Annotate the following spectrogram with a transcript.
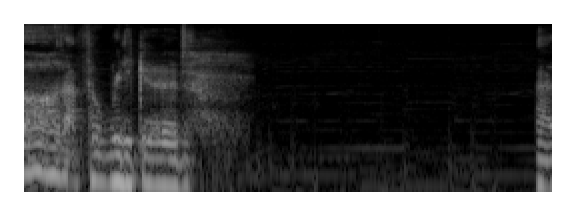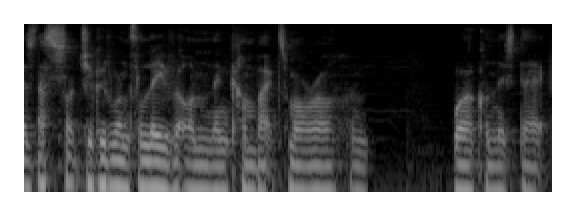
Oh, that felt really good. That is, that's such a good one to leave it on and then come back tomorrow and work on this deck.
